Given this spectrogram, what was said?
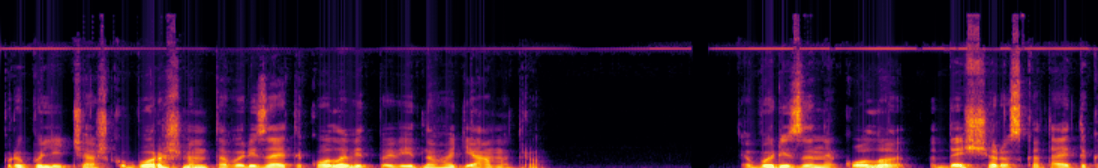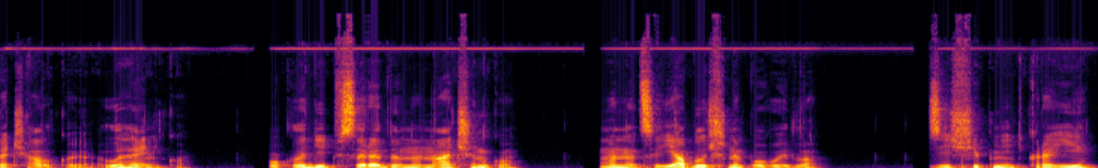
Припиліть чашку борошном та вирізайте коло відповідного діаметру. Вирізане коло дещо розкатайте качалкою легенько. Покладіть всередину начинку. У мене це яблучне повидло. Зіщипніть краї,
